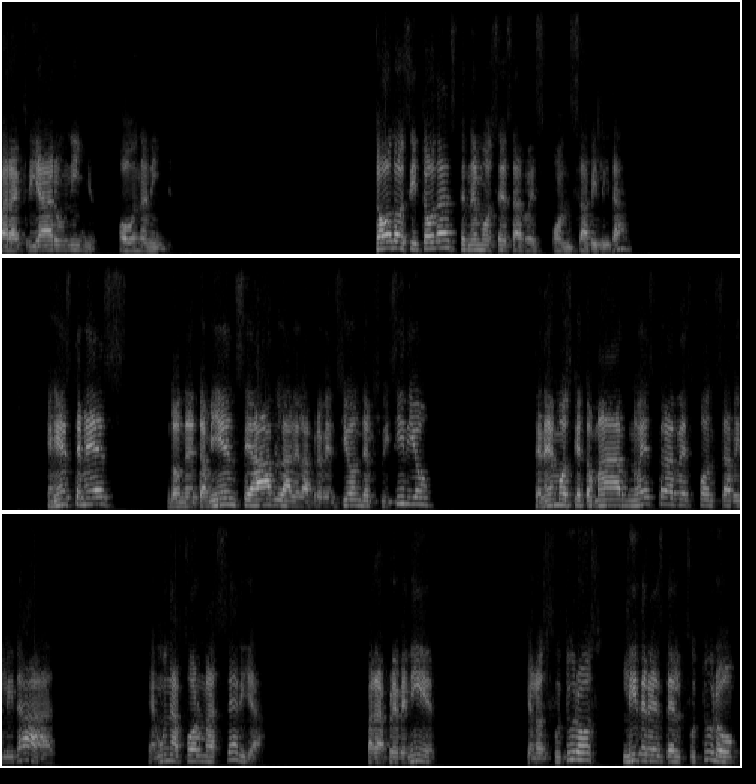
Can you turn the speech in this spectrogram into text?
para criar un niño o una niña. Todos y todas tenemos esa responsabilidad. En este mes, donde también se habla de la prevención del suicidio, tenemos que tomar nuestra responsabilidad en una forma seria para prevenir que los futuros líderes del futuro,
